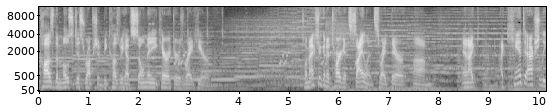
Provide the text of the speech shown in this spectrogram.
cause the most disruption because we have so many characters right here. So I'm actually going to target Silence right there. Um, and I I can't actually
